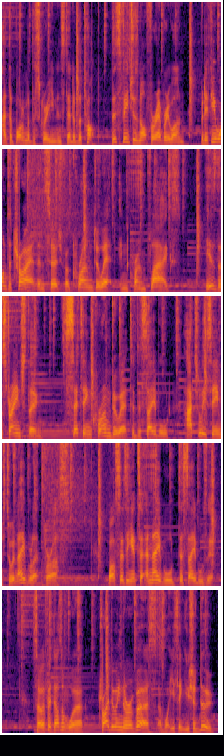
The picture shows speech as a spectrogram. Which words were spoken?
at the bottom of the screen instead of the top. This feature is not for everyone, but if you want to try it then search for Chrome Duet in Chrome Flags. Here's the strange thing, setting Chrome Duet to disabled actually seems to enable it for us, while setting it to enabled disables it. So if it doesn't work, try doing the reverse of what you think you should do.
